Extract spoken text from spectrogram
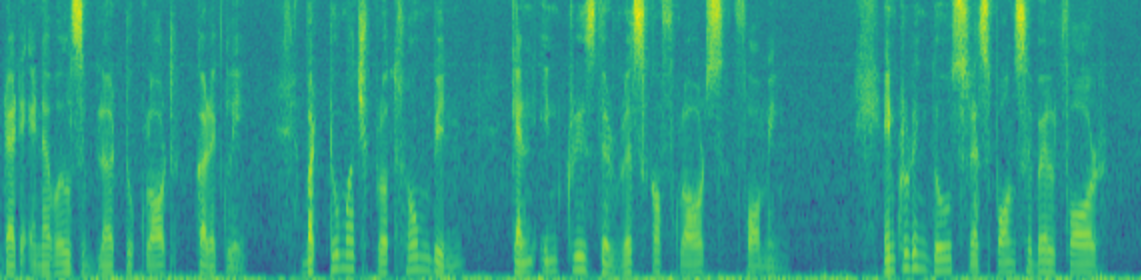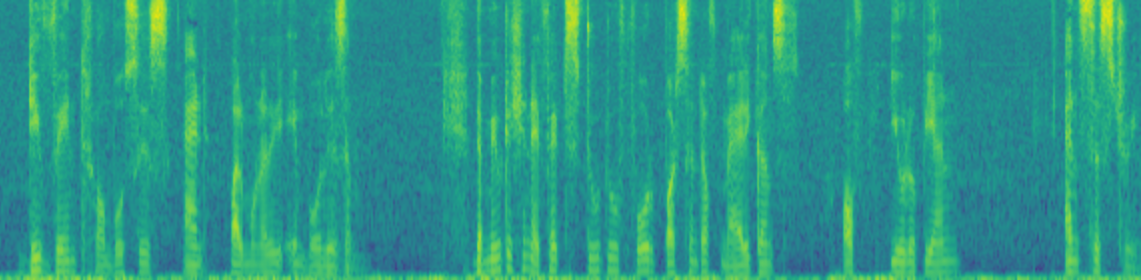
that enables blood to clot correctly, but too much prothrombin can increase the risk of clots forming, including those responsible for deep vein thrombosis and pulmonary embolism. The mutation affects 2 to 4 percent of Americans of European ancestry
